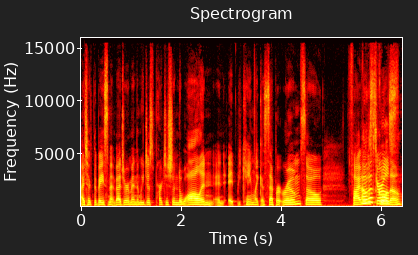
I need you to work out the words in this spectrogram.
I took the basement bedroom, and then we just partitioned a wall, and, and it became like a separate room. So five Oh, of us cool, girls. though.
